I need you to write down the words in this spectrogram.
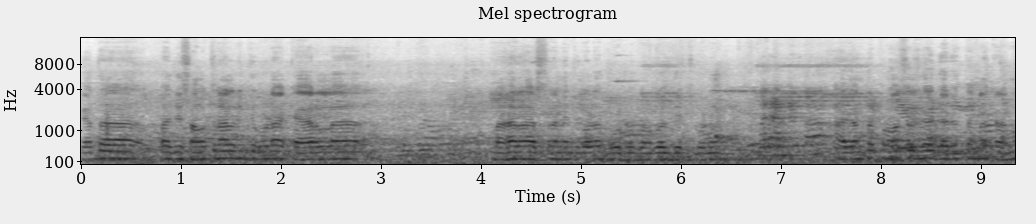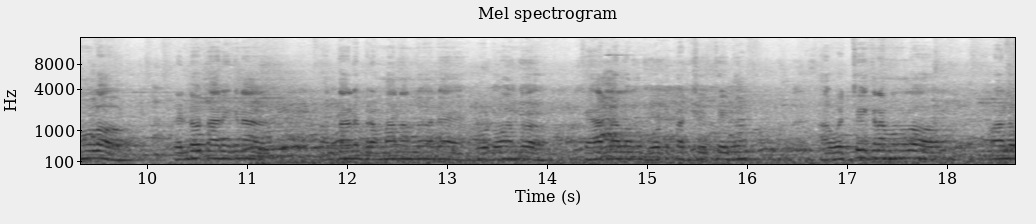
గత పది సంవత్సరాల నుంచి కూడా కేరళ మహారాష్ట్ర నుంచి కూడా బోట్లు కొనుగోలు తెచ్చుకోవడం అదంతా ప్రాసెస్గా జరుగుతున్న క్రమంలో రెండో తారీఖున అంతాడి బ్రహ్మానందం అనే బోటు ఓనర్ కేరళలో బోటు పర్చేజ్ చేయడం. ఆ వచ్చే క్రమంలో వాళ్ళు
